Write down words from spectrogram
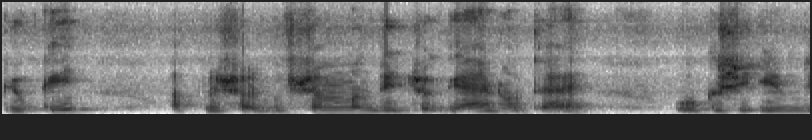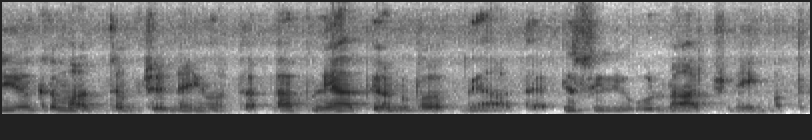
क्योंकि अपने सर्व संबंधित जो ज्ञान होता है वो किसी इंद्रियों के माध्यम से नहीं होता, अपने आप के अनुभव में आता है, इसलिए वो नाच नहीं होता।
